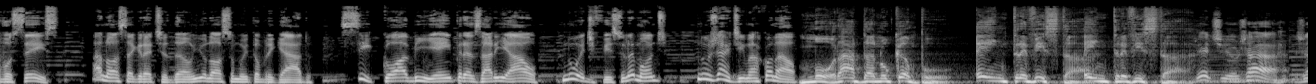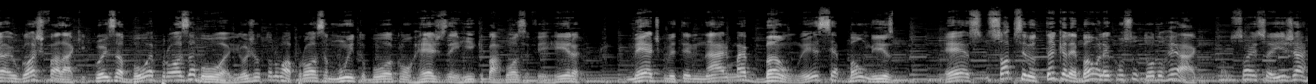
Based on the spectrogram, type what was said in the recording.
vocês, a nossa gratidão e o nosso muito obrigado. Cicobi Empresarial, no Edifício Le Monde, no Jardim Marconal. Morada no campo. Entrevista. Entrevista. Gente, eu já, já eu gosto de falar que coisa boa é prosa boa. E hoje eu tô numa prosa muito boa com o Regis Henrique Barbosa Ferreira, médico veterinário, mas bom, esse é bom mesmo. É, só pra você ver o tanto que ele é ele é consultor do Reagro. Então só isso aí já,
